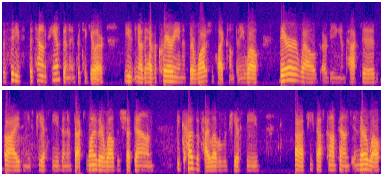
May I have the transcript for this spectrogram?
the city, the town of Hampton in particular, you, you know, they have Aquarion as their water supply company. Well, their wells are being impacted by these PFCs, and in fact, one of their wells is shut down because of high levels of PFCs, uh, PFAS compounds in their well.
